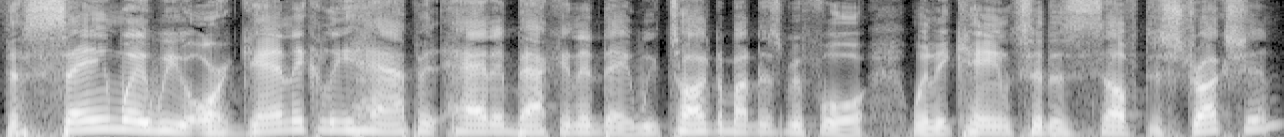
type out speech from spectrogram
the same way we organically happen, had it back in the day. We talked about this before when it came to the self destruction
